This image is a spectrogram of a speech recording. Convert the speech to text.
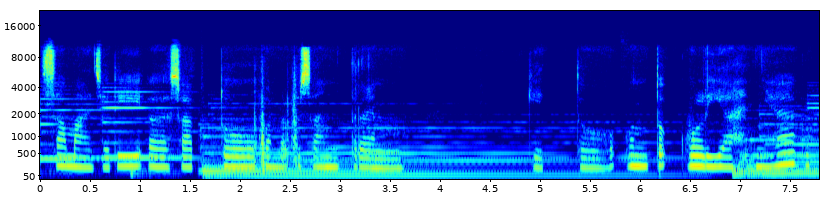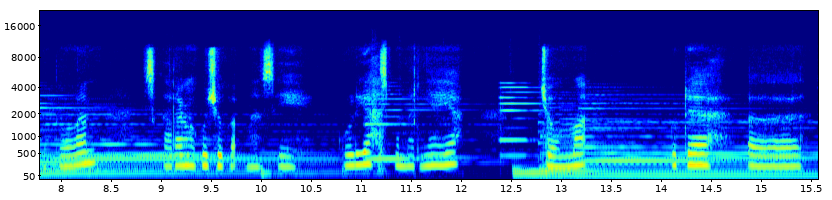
Sama jadi uh, satu pondok pesantren gitu. Untuk kuliahnya kebetulan sekarang aku juga masih kuliah sebenarnya ya. Cuma udah uh,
